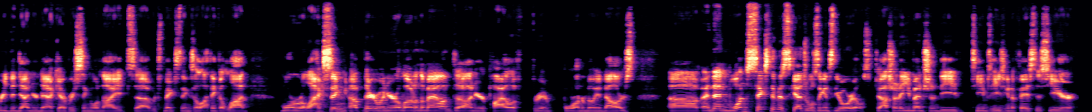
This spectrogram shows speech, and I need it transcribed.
breathing down your neck every single night, uh, which makes things, I think, a lot more relaxing up there when you're alone on the mound uh, on your pile of three or four hundred million dollars. Uh, and then one sixth of his schedule is against the Orioles. Josh, I know you mentioned the teams he's going to face this year.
